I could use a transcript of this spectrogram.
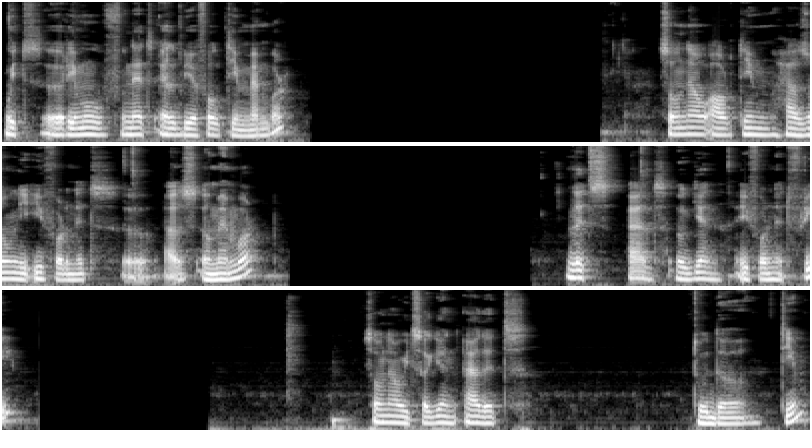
with uh, remove net lbfo team member so now our team has only ethernet uh, as a member let's add again Ethernet 3. So now it's again added to the team.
